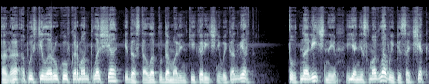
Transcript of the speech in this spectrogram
Она опустила руку в карман плаща и достала оттуда маленький коричневый конверт. «Тут наличные, я не смогла выписать чек».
